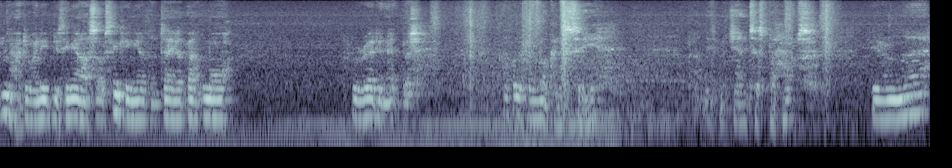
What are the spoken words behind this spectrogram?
Now, do I need anything else? I was thinking the other day about more red in it, but have a little look and see. About these magentas perhaps, here and there.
